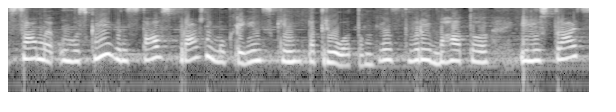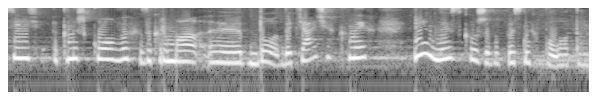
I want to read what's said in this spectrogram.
саме у Москві він став справжнім українським патріотом. Він створив багато ілюстрацій книжкових, зокрема е, до дитячих книг, і низку живописних полотен.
